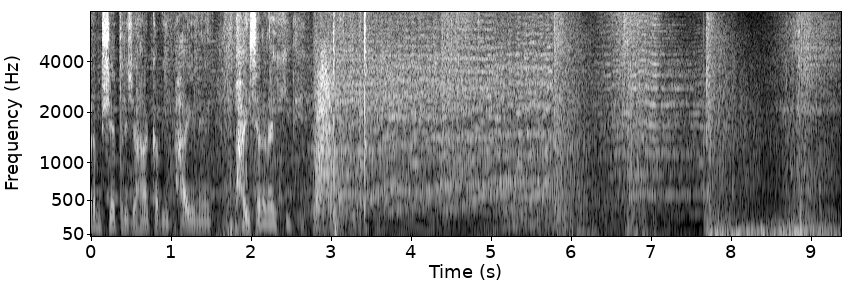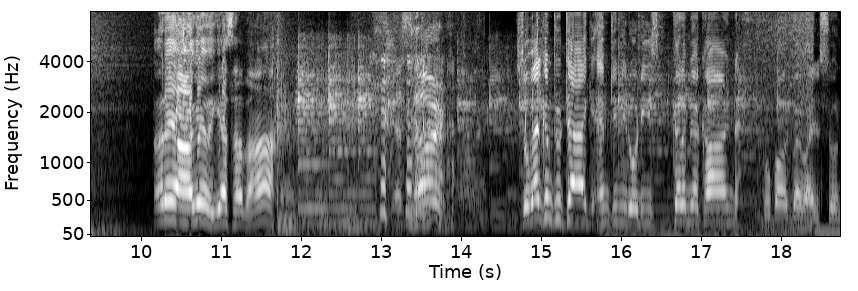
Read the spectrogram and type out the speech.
धर्म क्षेत्र जहाँ कभी भाई ने भाई से लड़ाई की थी। अरे आ गए भैया सब हाँ। So welcome to tag M TV Roadies Karm ya Kaand को पावर्ड बाय वाइल्ड स्टोन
